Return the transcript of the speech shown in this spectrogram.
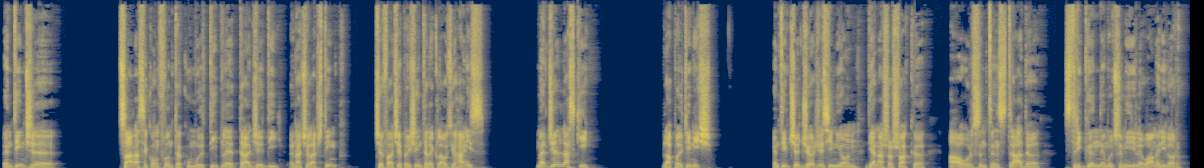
În timp ce țara se confruntă cu multiple tragedii în același timp, ce face președintele Claus Iohannis? Merge la schi, la Păltiniș. În timp ce George Simion, Diana Șoșoacă, Aur sunt în stradă strigând nemulțumirile oamenilor,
